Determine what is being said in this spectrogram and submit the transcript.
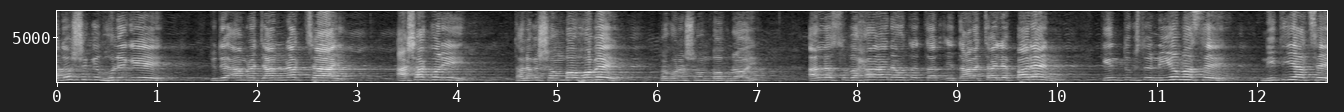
আদর্শকে ভুলে গিয়ে যদি আমরা জান্নাত চাই, আশা করি তাহলে কি সম্ভব হবে? কখনো সম্ভব নয়। আল্লাহ তাআলা তারা চাইলে পারেন, কিন্তু কিছু নিয়ম আছে, নীতি আছে,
